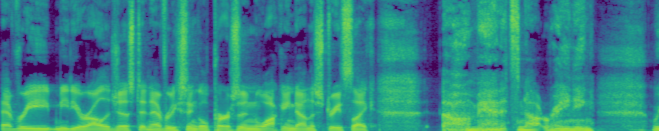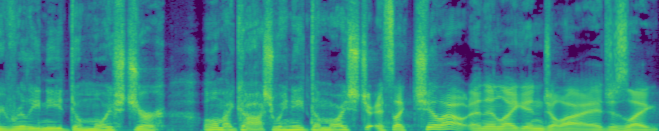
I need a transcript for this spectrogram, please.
every meteorologist and every single person walking down the streets like, "Oh man, it's not raining. We really need the moisture." Oh my gosh, we need the moisture. It's like chill out. And then like in July, it's just like,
